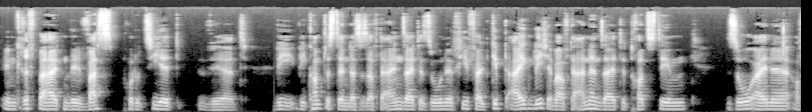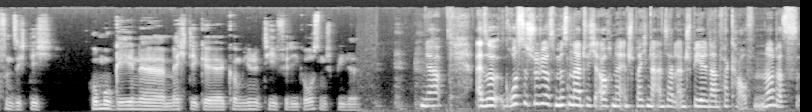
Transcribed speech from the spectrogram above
im Griff behalten will, was produziert wird. Wie, wie kommt es denn, dass es auf der einen Seite so eine Vielfalt gibt eigentlich, aber auf der anderen Seite trotzdem so eine offensichtlich homogene, mächtige Community für die großen Spiele? Ja, also große Studios müssen natürlich auch eine entsprechende Anzahl an Spielen dann verkaufen. Ne? Das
